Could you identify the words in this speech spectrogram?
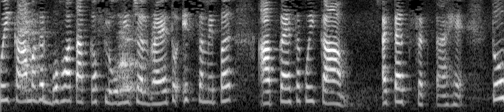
कोई काम अगर बहुत आपका फ्लो में चल रहा है तो इस समय पर आपका ऐसा कोई काम अटक सकता है। तो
